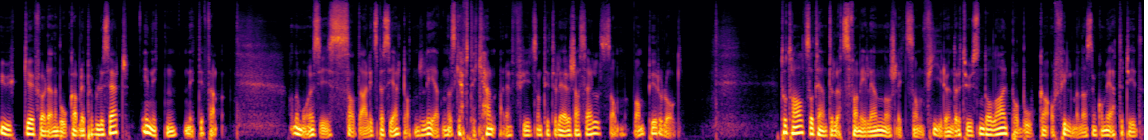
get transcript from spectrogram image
uker før denne boka ble publisert, i 1995. Og det må jo sies at det er litt spesielt at den ledende skeptikeren er en fyr som titulerer seg selv som vampyrolog. Totalt så tjente Lutz-familien noe slikt som 400 000 dollar på boka og filmene som kom i ettertid.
